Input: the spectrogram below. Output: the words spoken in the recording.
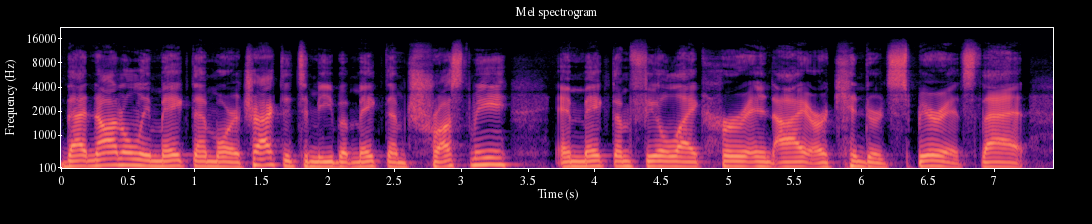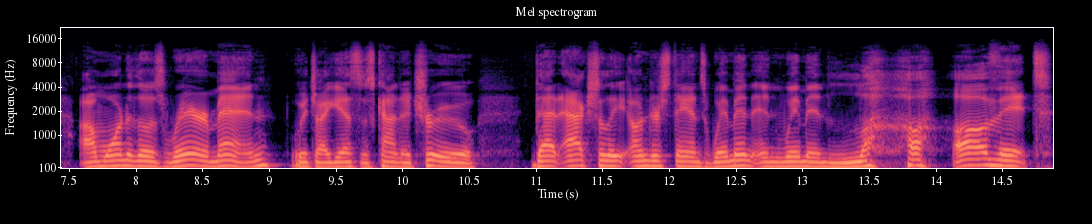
that not only make them more attracted to me, but make them trust me and make them feel like her and I are kindred spirits. That I'm one of those rare men, which I guess is kind of true, that actually understands women and women love it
